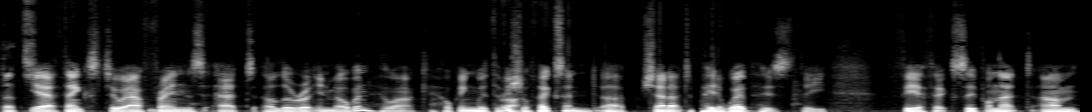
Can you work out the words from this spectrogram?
that's Mm-hmm. Yeah, thanks to our friends at Iloura in Melbourne who are helping with the Right. visual effects, and uh, shout out to Peter Webb, who's the VFX soup on that. Um,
